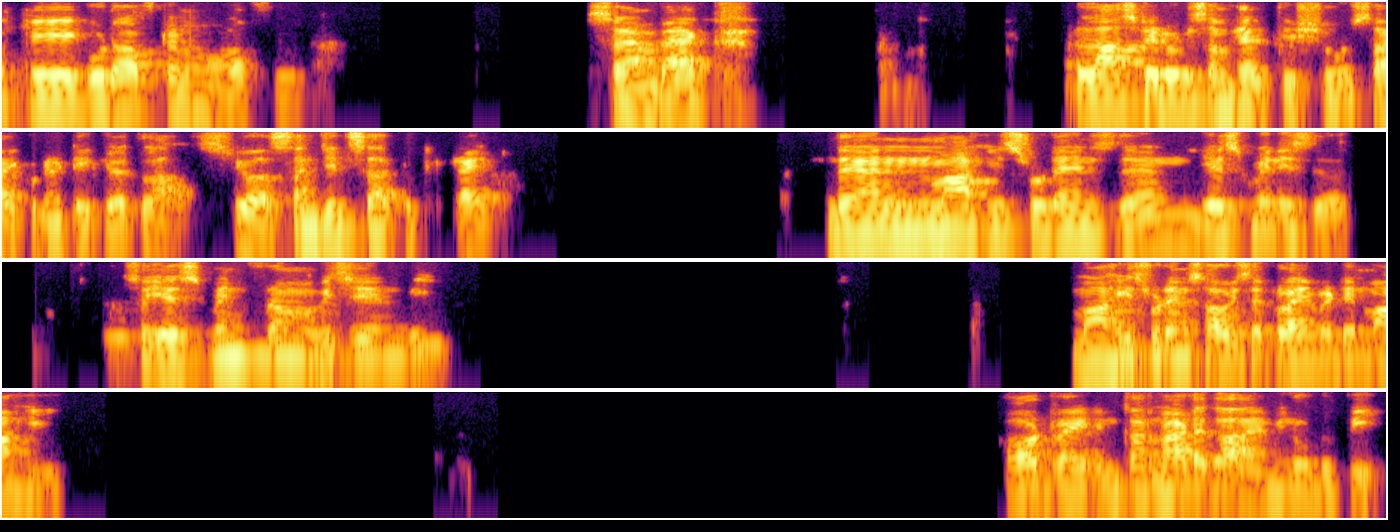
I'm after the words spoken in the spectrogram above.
Okay, good afternoon, all of you. So I'm back. Last day due to some health issues, I couldn't take your class. Your Sanjit sir right? Then Mahi students, then Yasmin is there. So Yasmin from which JNV? Mahi students, how is the climate in Mahi? Hot, right? In Karnataka, I mean Udupi.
